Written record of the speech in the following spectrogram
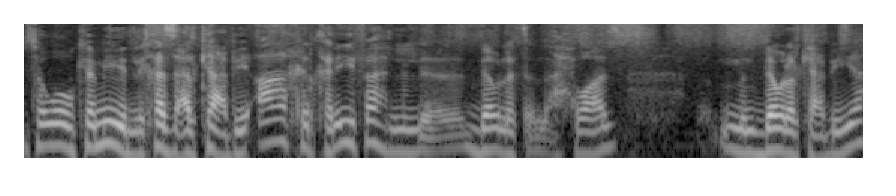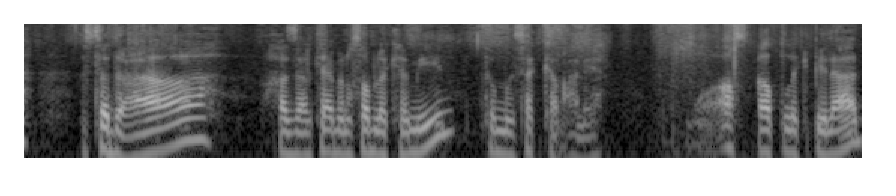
سووا كميل لخزع الكعبي آخر خليفة لدولة الأحواز من الدولة الكعبية. استدعاه خزع الكعبي نصب له كمين ثم سكر عليه. وأسقط لك بلاد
